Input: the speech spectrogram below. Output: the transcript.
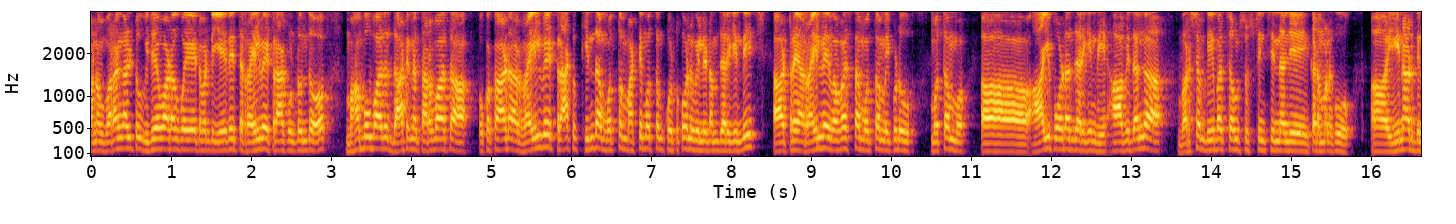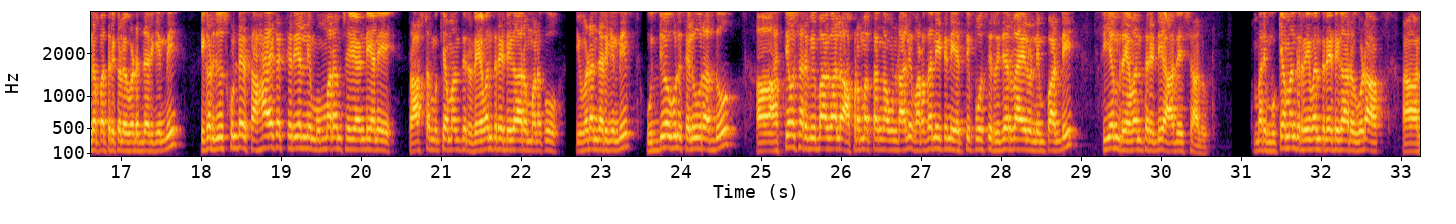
మనం వరంగల్ టు విజయవాడకు పోయేటువంటి ఏదైతే రైల్వే ట్రాక్ ఉంటుందో మహబూబాద్ దాటిన తర్వాత ఒక కాడ రైల్వే ట్రాక్ కింద మొత్తం మట్టి మొత్తం కొట్టుకొని వెళ్ళడం జరిగింది. ఆ రైల్వే వ్యవస్థ మొత్తం ఇప్పుడు మొత్తం ఆగిపోవడం జరిగింది. ఆ విధంగా వర్షం బీభత్సం సృష్టించిందని ఇక్కడ మనకు ఈనాడు దినపత్రికలు ఇవ్వడం జరిగింది. ఇక్కడ చూసుకుంటే సహాయక చర్యల్ని ముమ్మరం చేయండి అని రాష్ట్ర ముఖ్యమంత్రి రేవంత్ రెడ్డి గారు మనకు ఇవ్వడం జరిగింది. ఉద్యోగులు సెలవు రద్దు అత్యవసర విభాగాలు అప్రమత్తంగా ఉండాలి. వరద నీటిని ఎత్తిపోసి రిజర్వాయర్లు నింపండి సీఎం రేవంత్ రెడ్డి ఆదేశాలు. మరి ముఖ్యమంత్రి రేవంత్ రెడ్డి గారు కూడా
